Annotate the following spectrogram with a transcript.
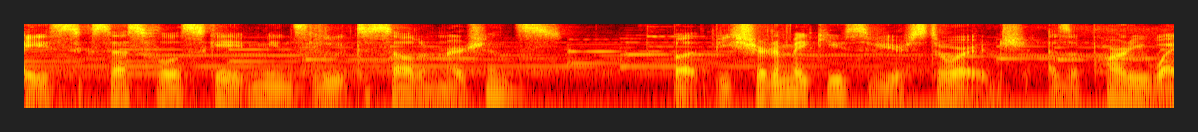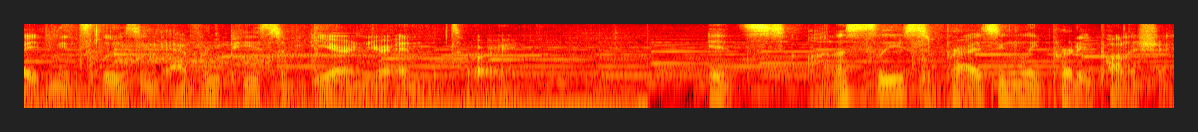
A successful escape means loot to sell to merchants, but be sure to make use of your storage, as a party wipe means losing every piece of gear in your inventory. It's honestly surprisingly pretty punishing.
